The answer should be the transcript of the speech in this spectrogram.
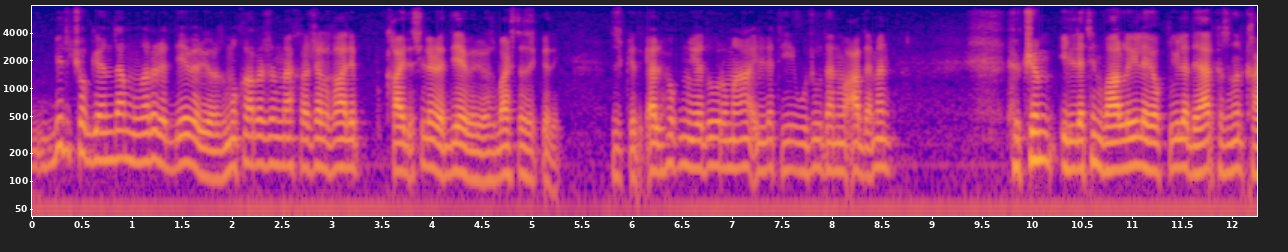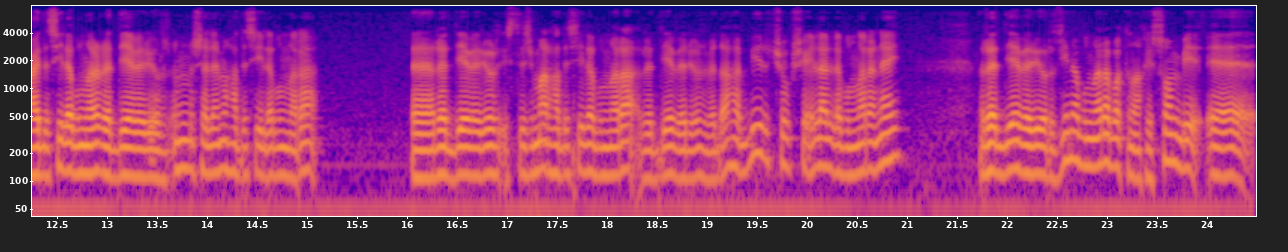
birçok yönden bunlara reddiye veriyoruz. Muharracun mehracel galip kaidesiyle reddiye veriyoruz. Başta zikredik. Zikredik. El hukmu yeduru ma illetihi vücuden ve ademen. Hüküm illetin varlığıyla yokluğuyla değer kazanır kaidesiyle bunlara reddiye veriyoruz. Ümmü Seleme hadisiyle bunlara e, reddiye veriyoruz. İsticmar hadisiyle bunlara reddiye veriyoruz. Ve daha birçok şeylerle bunlara ne? Reddiye veriyoruz. Yine bunlara bakın ahi. Son bir e,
